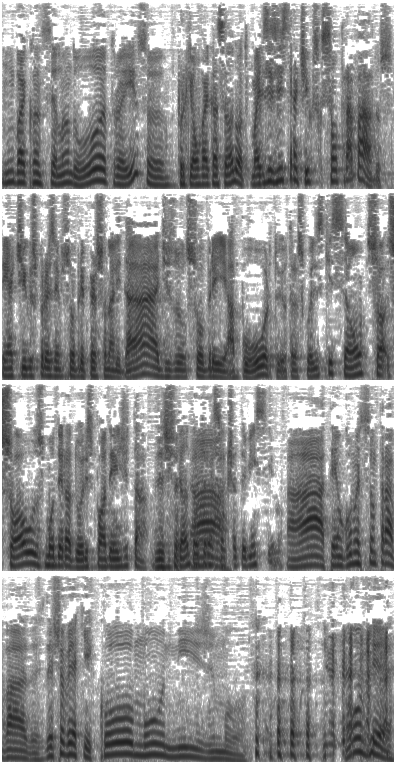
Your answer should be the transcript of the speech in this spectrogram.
um vai cancelando o outro, é isso? Porque um vai cancelando o outro. Mas existem artigos que são travados. Tem artigos, por exemplo, sobre personalidades ou sobre aborto e outras coisas que são só, só os moderadores podem editar. Deixa- De tanta alteração Ah. que já teve em cima. Ah, tem algumas que são travadas. Deixa eu ver aqui. Comunismo. vamos ver,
